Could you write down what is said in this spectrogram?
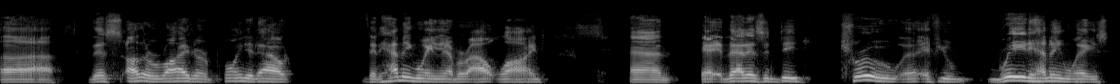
uh, this other writer pointed out that Hemingway never outlined, and eh, that is indeed true. Uh, if you read Hemingway's,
